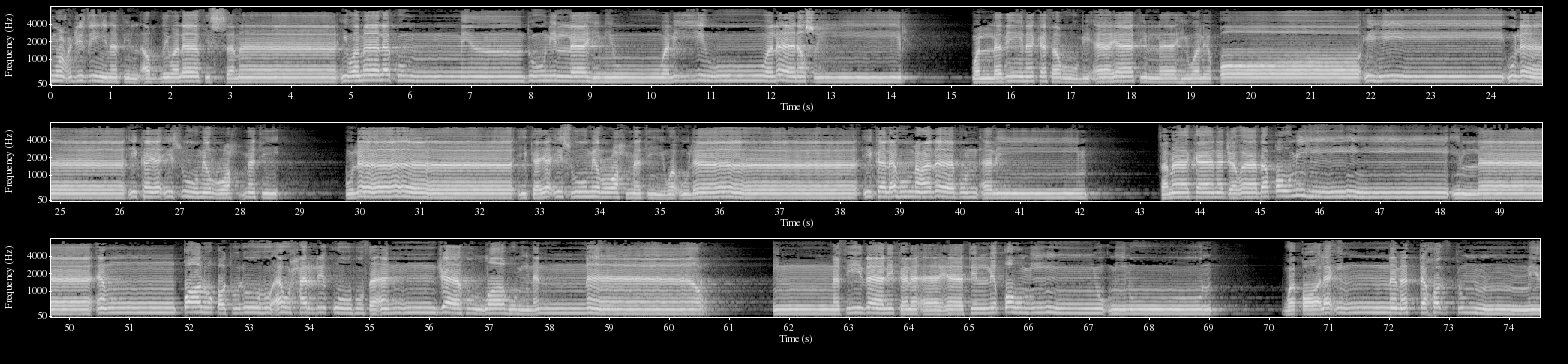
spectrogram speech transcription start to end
بِمُعْجِزِينَ فِي الْأَرْضِ وَلَا فِي السَّمَاءِ ۖ وَمَا لَكُم مِّن دُونِ اللَّهِ مِن وَلِيٍّ وَلَا نَصِيرٍ وَالَّذِينَ كَفَرُوا بِآيَاتِ اللَّهِ وَلِقَائِهِ أُولَٰئِكَ يَئِسُوا مِن رَّحْمَتِي وَأُولَٰئِكَ لَهُمْ عَذَابٌ أَلِيمٌ. فَمَا كَانَ جَوَابَ قَوْمِهِ إِلَّا أَن قَالُوا اقْتُلُوهُ أَوْ حَرِّقُوهُ فَأَنجَاهُ اللَّهُ مِنَ النَّارِ ۚ. إِنَّ فِي ذَٰلِكَ لَآيَاتٍ لِّقَوْمٍ يُؤْمِنُونَ. وَقَالَ إِنَّمَا اتَّخَذْتُم مِّن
